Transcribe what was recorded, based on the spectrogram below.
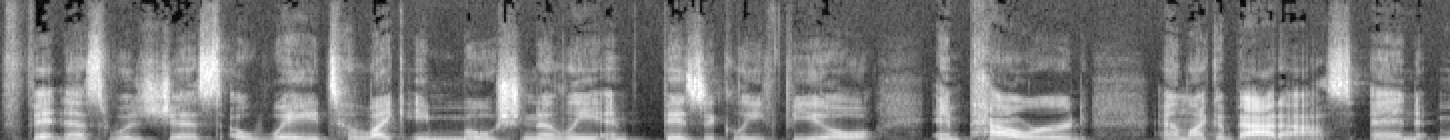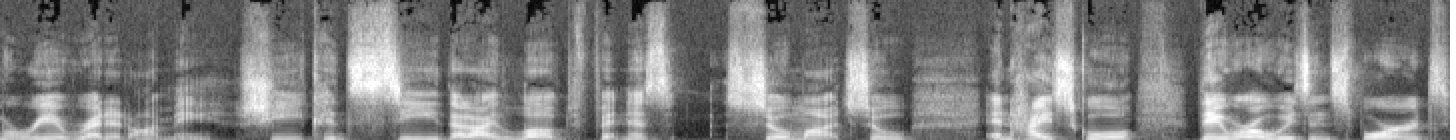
fitness was just a way to like emotionally and physically feel empowered and like a badass. And Maria read it on me. She could see that I loved fitness so much. So in high school, they were always in sports.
